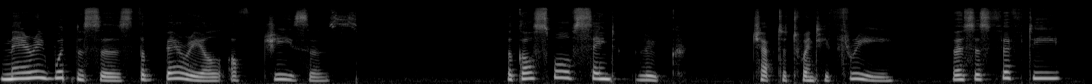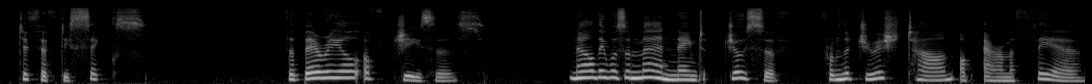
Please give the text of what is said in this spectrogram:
Mary witnesses the burial of Jesus. The Gospel of St. Luke, chapter 23, verses 50 to 56. The burial of Jesus. Now there was a man named Joseph from the Jewish town of Arimathea.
